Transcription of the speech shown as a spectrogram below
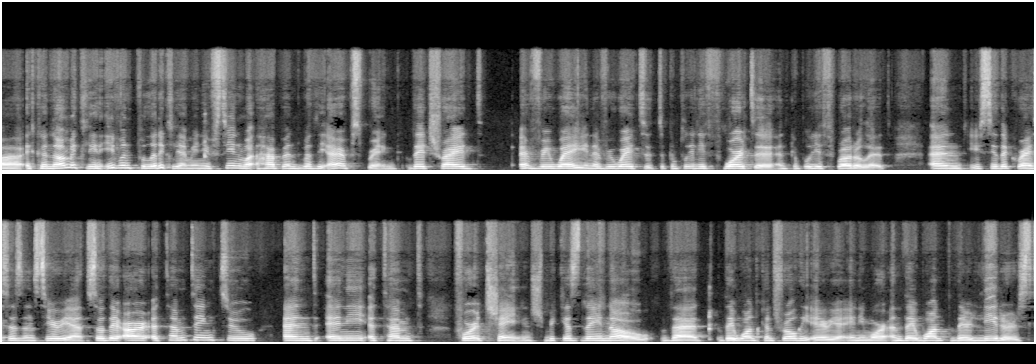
uh, economically and even politically. I mean, you've seen what happened with the Arab Spring. They tried every way, in every way, to, to completely thwart it and completely throttle it. And you see the crisis in Syria. So they are attempting to end any attempt for a change because they know that they won't control the area anymore and they want their leaders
